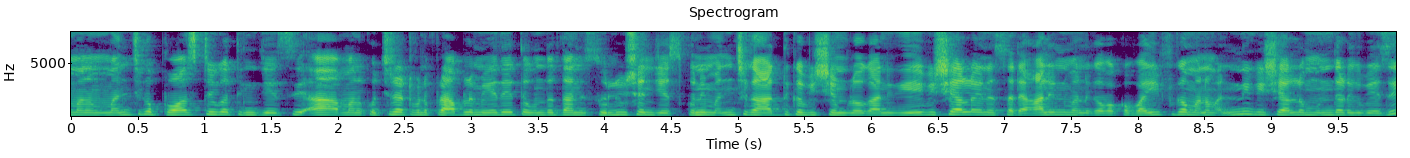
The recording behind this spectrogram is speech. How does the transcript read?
మనం మంచిగా పాజిటివ్గా థింక్ చేసి మనకు వచ్చినటువంటి ప్రాబ్లం ఏదైతే ఉందో దాన్ని సొల్యూషన్ చేసుకొని మంచిగా ఆర్థిక విషయంలో కానీ ఏ విషయాల్లో అయినా సరే ఆల్ ఇన్ వన్గా ఒక వైఫ్గా మనం అన్ని విషయాల్లో ముందడుగు వేసి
